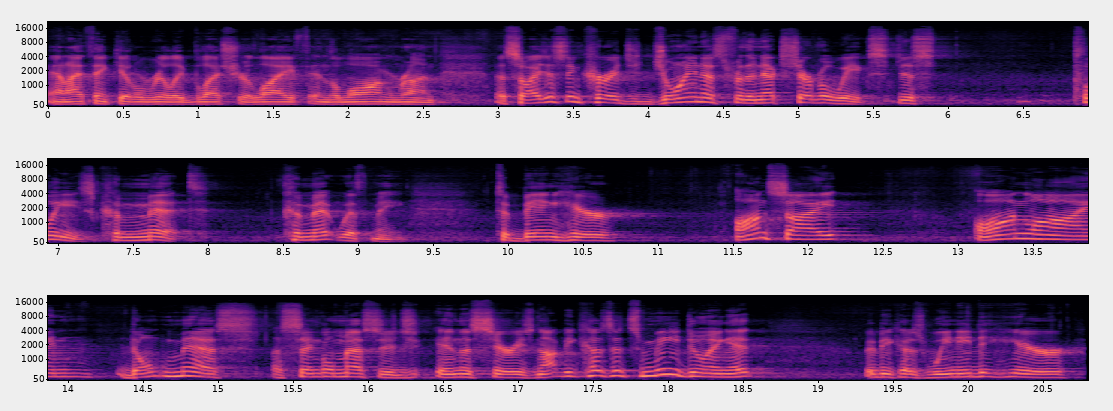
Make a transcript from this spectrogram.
And I think it'll really bless your life in the long run. So I just encourage you, join us for the next several weeks. Just please commit, commit with me to being here on site, online. Don't miss a single message in this series, not because it's me doing it, but because we need to hear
